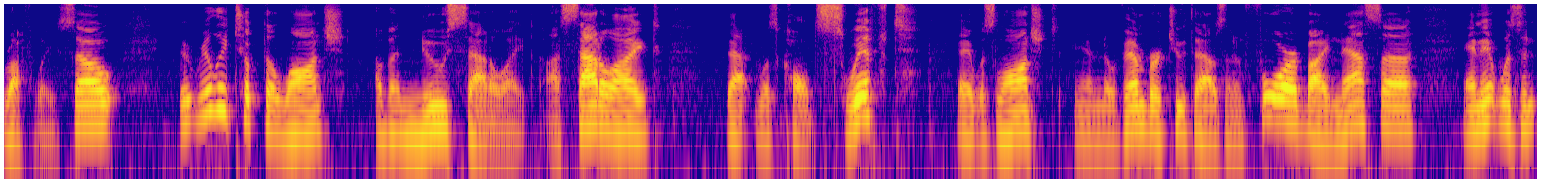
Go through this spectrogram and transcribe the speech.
roughly. So it really took the launch of a new satellite, a satellite that was called SWIFT, it was launched in November 2004 by NASA, and it was an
